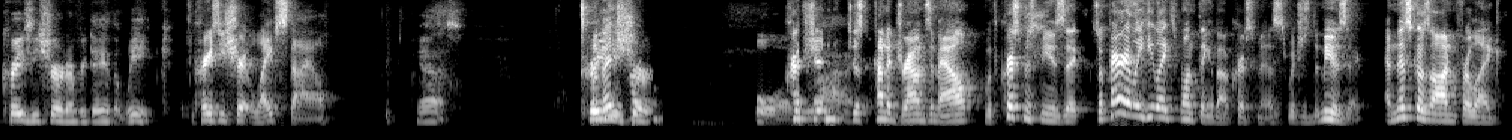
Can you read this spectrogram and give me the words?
crazy shirt every day of the week. Crazy shirt lifestyle. Yes. Crazy Eventually- shirt. Oh, Christian my. just kind of drowns him out with Christmas music. So apparently he likes one thing about Christmas, which is the music. And this goes on for like,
